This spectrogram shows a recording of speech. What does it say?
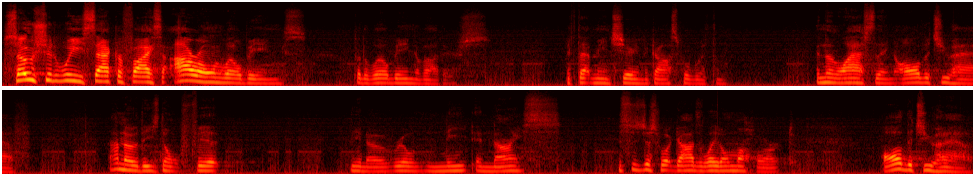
so should we sacrifice our own well beings for the well being of others, if that means sharing the gospel with them. And then the last thing, all that you have. I know these don't fit, you know, real neat and nice. This is just what God's laid on my heart. All that you have.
